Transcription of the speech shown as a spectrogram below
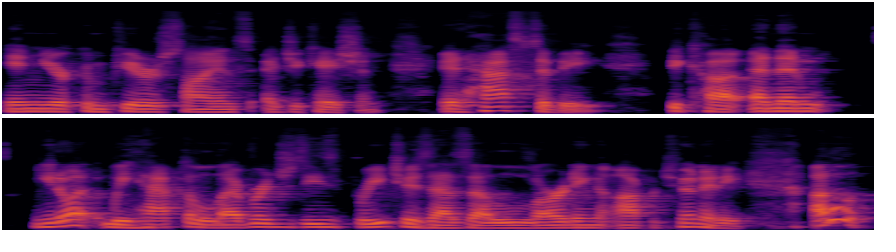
in your computer science education. It has to be because, and then you know what? We have to leverage these breaches as a learning opportunity. I don't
